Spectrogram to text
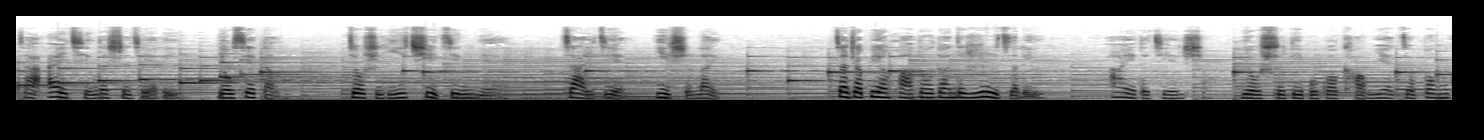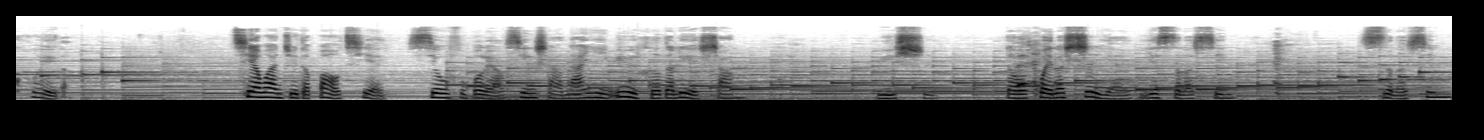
在爱情的世界里，有些等，就是一去经年，再见亦是泪。在这变化多端的日子里，爱的坚守有时抵不过考验就崩溃了。千万句的抱歉，修复不了心上难以愈合的裂伤。于是，都毁了誓言，也死了心。死了心，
